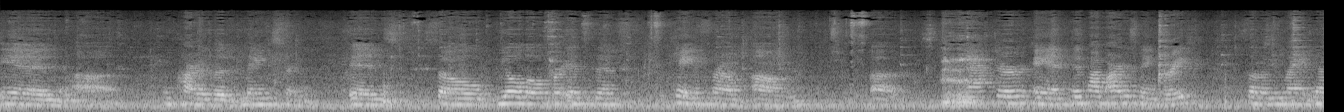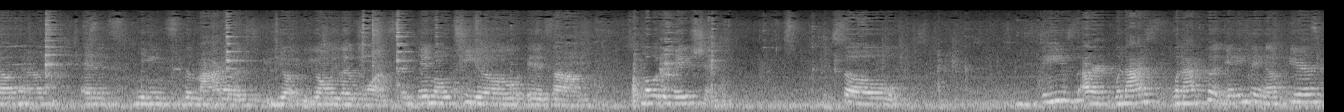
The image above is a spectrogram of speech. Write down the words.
in, uh, in part of the mainstream. And so YOLO, for instance, came from um, uh, actor and hip hop artist named Drake. Some of you might know him, and it means the motto is you, you only live once. And M-O-T-O is um, motivation. So these are when I when I put anything up here,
